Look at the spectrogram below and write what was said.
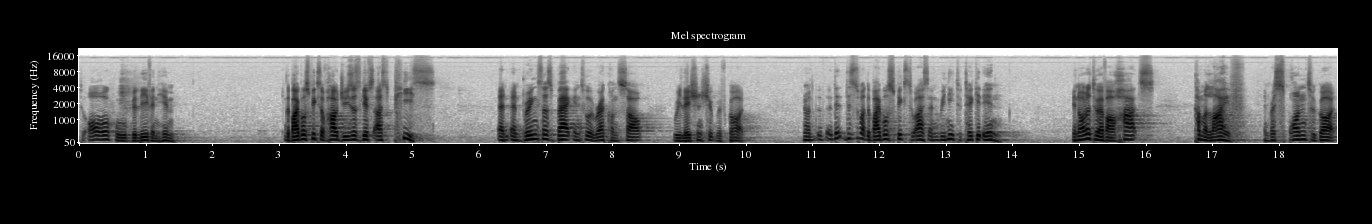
to all who believe in Him. The Bible speaks of how Jesus gives us peace and, and brings us back into a reconciled relationship with God. You know, th- th- this is what the Bible speaks to us, and we need to take it in in order to have our hearts come alive and respond to God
